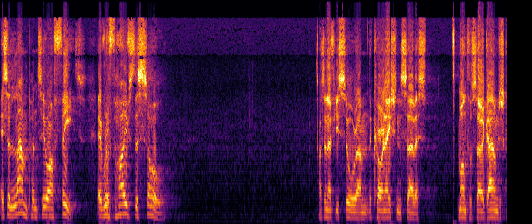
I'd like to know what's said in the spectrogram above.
it's a lamp unto our feet. It revives the soul. I don't know if you saw um, the coronation service a month or so ago. I'm just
